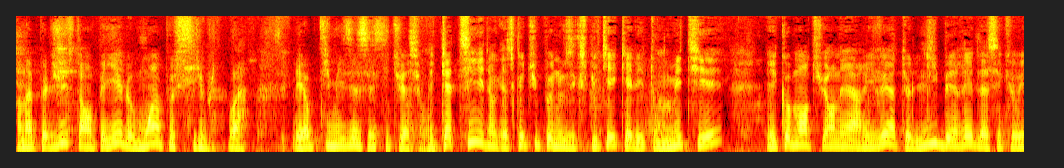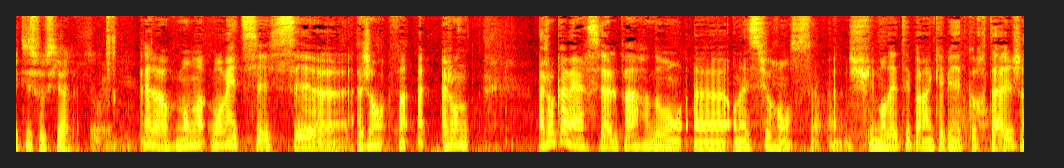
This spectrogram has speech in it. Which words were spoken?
On appelle juste à en payer le moins possible. Voilà et optimiser ces situations. Mais Cathy, donc, est-ce que tu peux nous expliquer quel est ton métier et comment tu en es arrivé à te libérer de la sécurité sociale? Alors, mon, mon métier, c'est euh, agent, enfin, agent, agent commercial, pardon, euh, en assurance. Je suis mandaté par un cabinet de courtage.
